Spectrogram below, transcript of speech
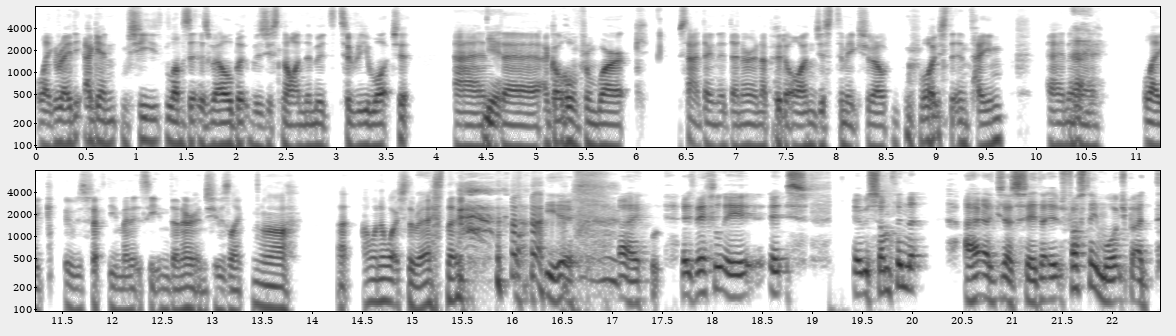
like ready. Again, she loves it as well, but was just not in the mood to rewatch it. And uh, I got home from work, sat down to dinner, and I put it on just to make sure I watched it in time. And uh, like it was 15 minutes eating dinner, and she was like, oh, I, I want to watch the rest now. yeah, aye. It's definitely it's it was something that I, as I said, it was first time watch, but I'd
